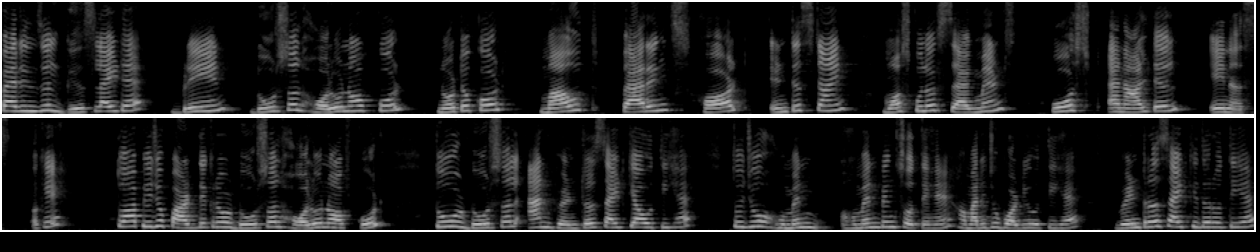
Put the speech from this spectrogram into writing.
फेरेंजल गिल स्लाइड है brain dorsal hollow nerve cord notochord mouth pharynx heart intestine muscular segments post anal tail anus okay? तो आप ये जो पार्ट देख रहे हो डोर्सल हॉलो नॉफ कोड तो डोर्सल एंड वेंट्रल साइड क्या होती है? तो जो ह्यूमन ह्यूमन बिंग्स होते हैं, हमारी जो बॉडी होती है वेंट्रल साइड किधर होती है?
